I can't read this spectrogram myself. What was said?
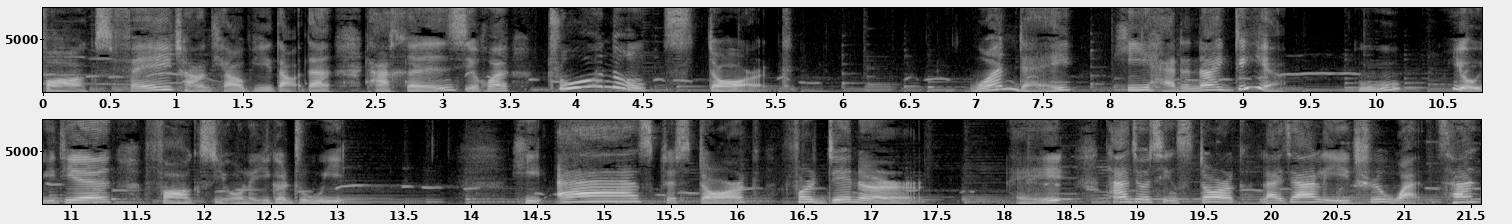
Fox 非常调皮捣蛋，他很喜欢捉弄 Stork。One day he had an idea. 哦，有一天，Fox 有了一个主意。He asked Stork for dinner. 哎，他就请 Stork 来家里吃晚餐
